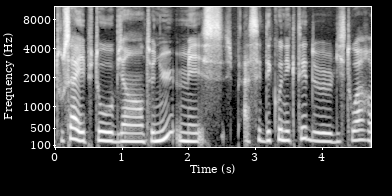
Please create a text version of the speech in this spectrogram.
tout ça est plutôt bien tenu, mais assez déconnecté de l'histoire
